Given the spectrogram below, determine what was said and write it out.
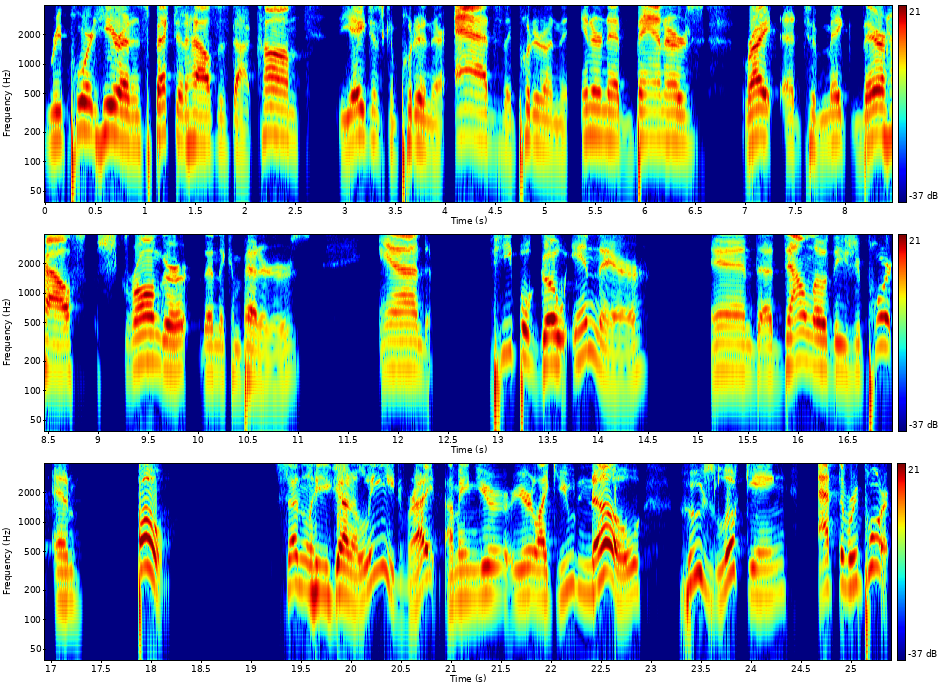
Report here at inspectedhouses.com. The agents can put it in their ads. They put it on the internet banners, right, uh, to make their house stronger than the competitors. And people go in there and uh, download these report and boom suddenly you got a lead right i mean you're you're like you know who's looking at the report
